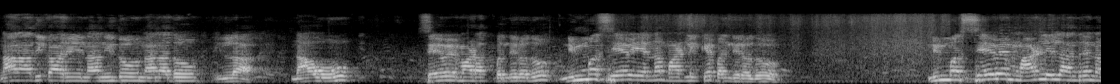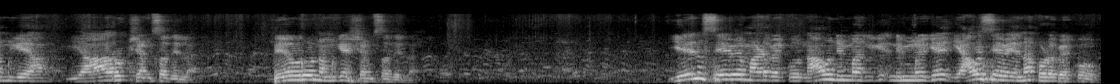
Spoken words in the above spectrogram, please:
ನಾನು ಅಧಿಕಾರಿ ನಾನಿದು ನಾನದು ಇಲ್ಲ. ನಾವು ಸೇವೆ ಮಾಡಕ್ ಬಂದಿರೋದು, ನಿಮ್ಮ ಸೇವೆಯನ್ನ ಮಾಡ್ಲಿಕ್ಕೆ ಬಂದಿರೋದು. ನಿಮ್ಮ ಸೇವೆ ಮಾಡಲಿಲ್ಲ ಅಂದ್ರೆ ನಮ್ಗೆ ಯಾರು ಕ್ಷಮಿಸೋದಿಲ್ಲ. ದೇವರು ನಮಗೆ ಕ್ಷಮಿಸೋದಿಲ್ಲ. ಏನು ಸೇವೆ ಮಾಡಬೇಕು? ನಾವು ನಿಮ್ಮಲ್ಲಿ ನಿಮಗೆ ಯಾವ ಸೇವೆಯನ್ನ ಕೊಡಬೇಕು?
